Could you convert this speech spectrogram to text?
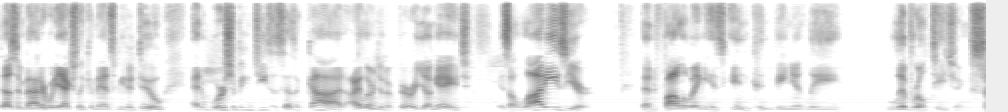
doesn't matter what he actually commands me to do. And worshiping Jesus as a God, I learned at a very young age, is a lot easier than following his inconveniently liberal teachings.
